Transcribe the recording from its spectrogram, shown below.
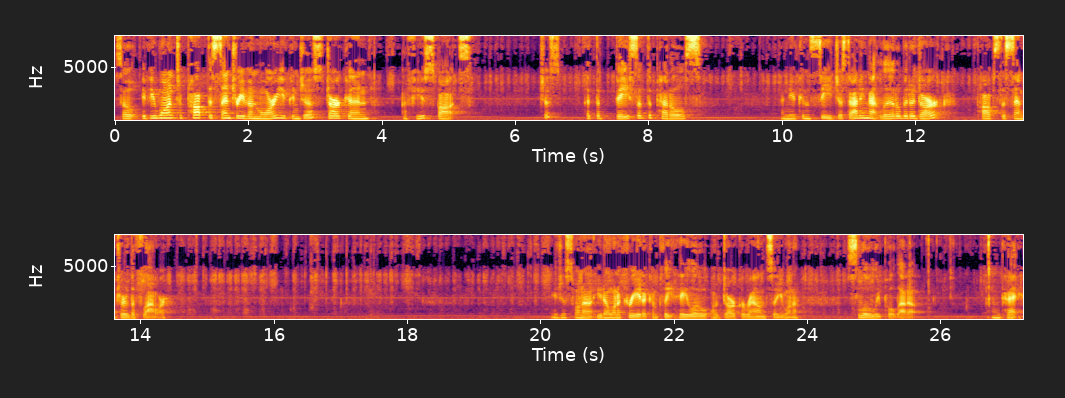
So if you want to pop the center even more, you can just darken a few spots just at the base of the petals. And you can see just adding that little bit of dark pops the center of the flower. You just wanna, you don't wanna create a complete halo of dark around, so you wanna slowly pull that up. Okay.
